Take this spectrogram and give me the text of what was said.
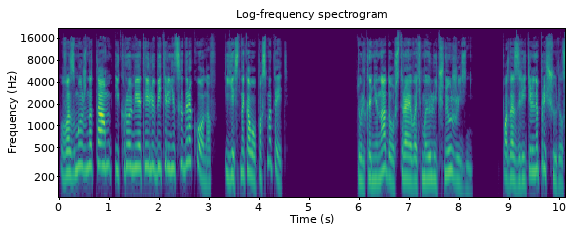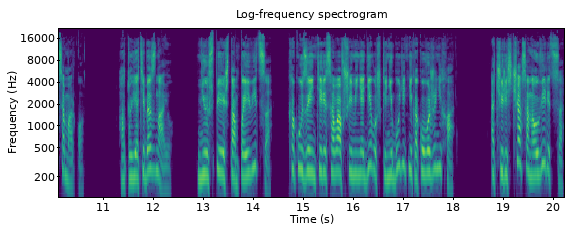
Возможно, там и кроме этой любительницы драконов есть на кого посмотреть». «Только не надо устраивать мою личную жизнь», — подозрительно прищурился Марко. «А то я тебя знаю. Не успеешь там появиться, как у заинтересовавшей меня девушки не будет никакого жениха. А через час она уверится,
